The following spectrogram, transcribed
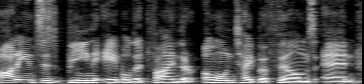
audiences being able to find their own type of films and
